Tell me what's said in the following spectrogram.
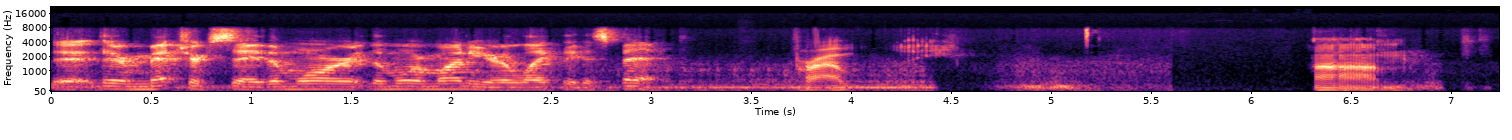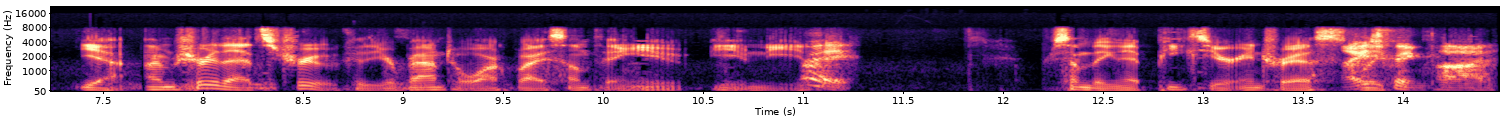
their, their metrics say the more the more money you're likely to spend. Probably. Um, yeah, I'm sure that's true because you're bound to walk by something you you need, Right, something that piques your interest. ice like cream pod.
